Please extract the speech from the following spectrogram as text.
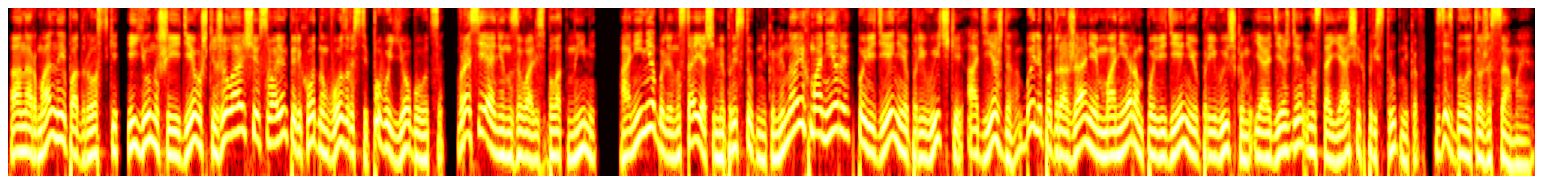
а нормальные подростки и юноши и девушки, желающие в своем переходном возрасте повыебываться. В России они назывались блатными. Они не были настоящими преступниками, но их манеры, поведение, привычки, одежда были подражанием манерам, поведению, привычкам и одежде настоящих преступников. Здесь было то же самое.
